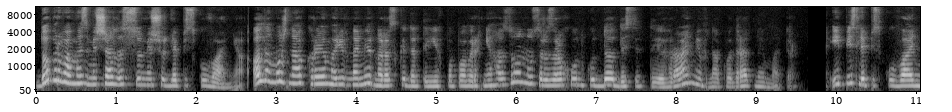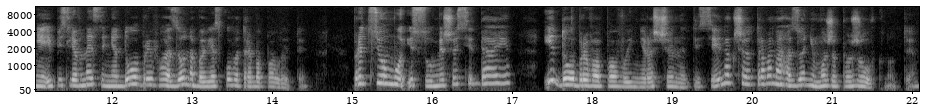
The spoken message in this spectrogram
Добрива ми змішали з сумішу для піскування, але можна окремо рівномірно розкидати їх по поверхні газону з розрахунку до 10 грамів на квадратний метр. І після піскування, і після внесення добрив газон обов'язково треба полити. При цьому і суміш осідає, і добрива повинні розчинитися, інакше трава на газоні може пожовкнути.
